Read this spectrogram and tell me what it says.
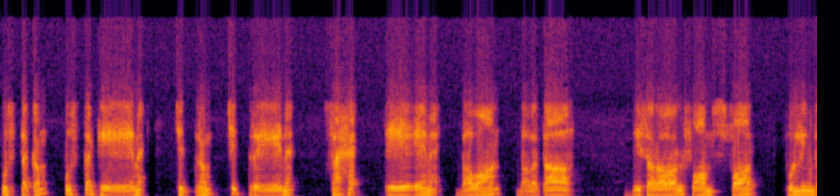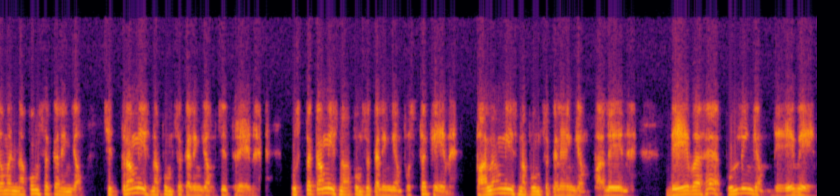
पुस्तकं पुस्तकेन, चित्रं चित्रेण सह तेन भवान् भवता। This are all forms for पुल्लिङ्गम् अण्ड् नपुंसकलिङ्गम्। चित्रम् इस् नपुंसकलिङ्गम्, चित्रेण। पुस्तकम् इस् नपुंसकलिङ्गं पुस्तकेन। फलम् इस् नपुंसकलिङ्गं फलेन। देवः पुल्लिङ्गं देवेन।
